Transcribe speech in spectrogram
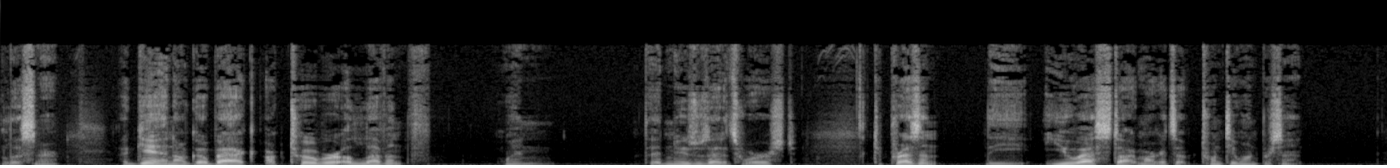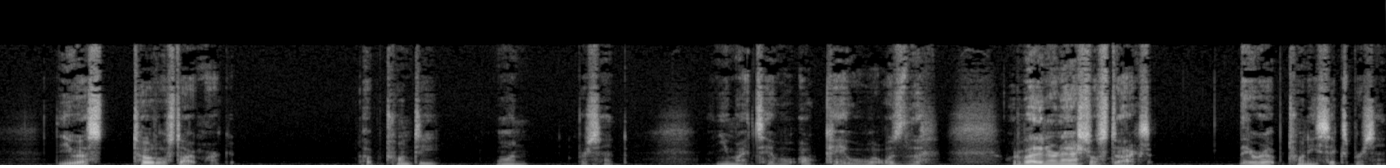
listener. Again, I'll go back October 11th when the news was at its worst to present, the U.S. stock market's up 21%. The U.S. total stock market up 21%. You might say, well, okay, well, what was the, what about international stocks? They were up 26%.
